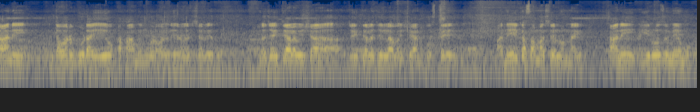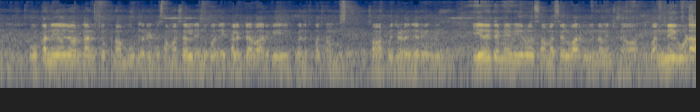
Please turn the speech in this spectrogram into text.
కానీ ఇంతవరకు కూడా ఏ ఒక్క హామీని కూడా వాళ్ళు నెరవేర్చలేదు. మన జైత్యాల విషయ జైత్యాల జిల్లా విషయానికి వస్తే అనేక సమస్యలు ఉన్నాయి. కానీ ఈరోజు మేము ఒక నియోజకవర్గానికి చొప్పున మూడు రెండు సమస్యలను ఎన్నుకొని కలెక్టర్ వారికి వినతి పత్రం సమర్పించడం జరిగింది. ఏదైతే మేము ఈరోజు సమస్యలు వారికి విన్నవించినామో ఇవన్నీ కూడా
